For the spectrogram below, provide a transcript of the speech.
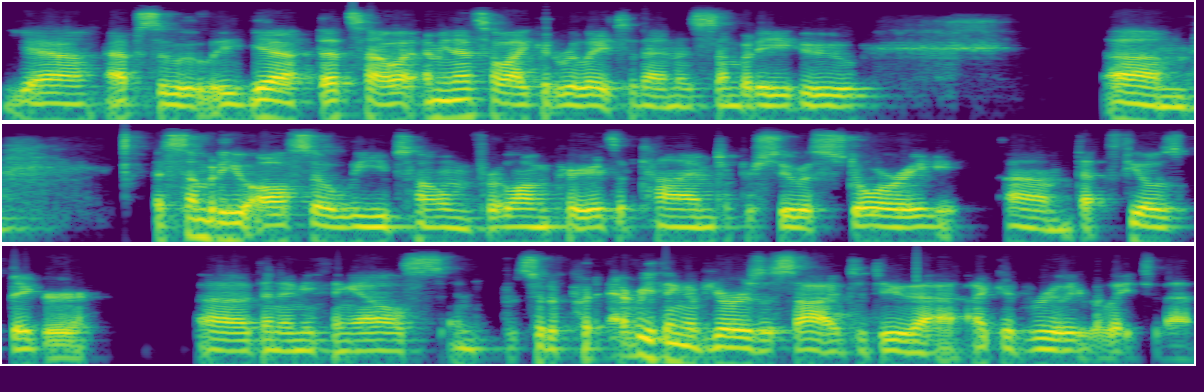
Yeah, absolutely. Yeah, that's how I, I mean that's how I could relate to them as somebody who um, as somebody who also leaves home for long periods of time to pursue a story um, that feels bigger uh, than anything else and sort of put everything of yours aside to do that, I could really relate to them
